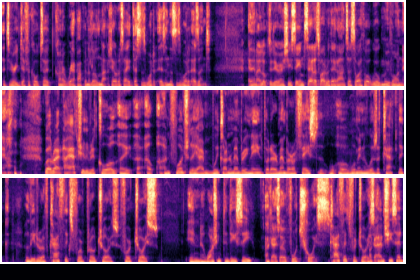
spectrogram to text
it's very difficult to kind of wrap up in a little nutshell to say this is what it is and this is what it isn't. And then I looked at her and she seemed satisfied with that answer, so I thought we'll move on now. Well, right. I actually recall, a, a, a, unfortunately, I'm weak on remembering names, but I remember her face, a, woman who was a Catholic, a leader of Catholics for pro-choice, for choice in Washington, D.C. okay, so for choice. Catholics for choice. Okay. And she said,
